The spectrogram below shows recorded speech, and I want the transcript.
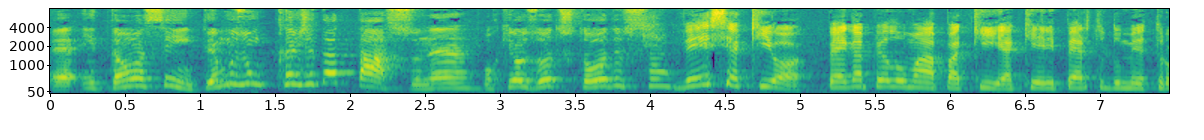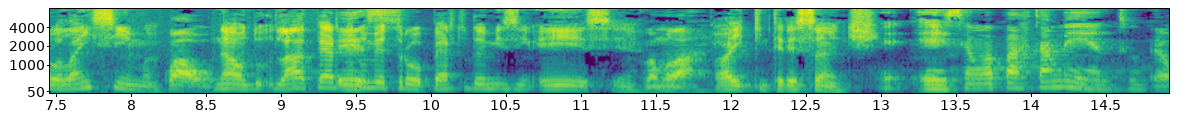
É, então, assim, temos um candidataço, né? Porque os outros todos são. Vê esse aqui, ó. Pega pelo mapa aqui, aquele perto do metrô, lá em cima. Qual? Não, do- lá perto Esse. do metrô, perto do Mzinho. Esse. é. Vamos lá. Olha que interessante. Esse é um apartamento. É,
